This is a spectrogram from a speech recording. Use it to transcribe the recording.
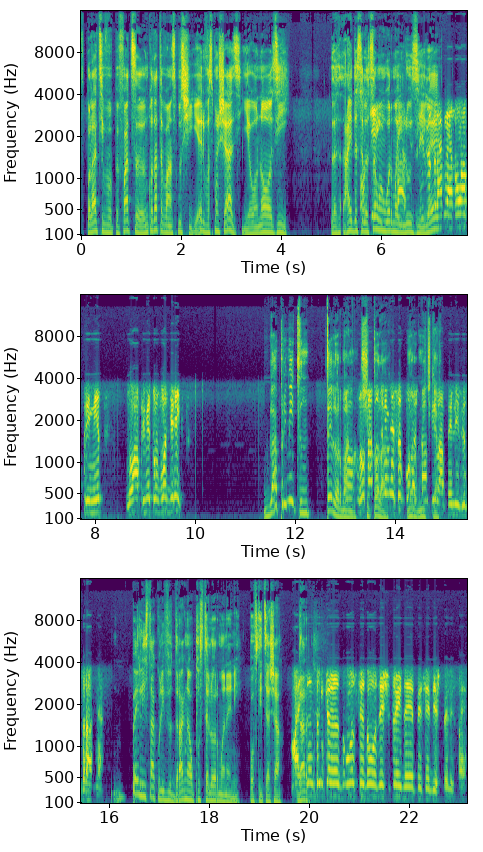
spălați-vă pe față. Încă o dată v-am spus și ieri, vă spun și azi. E o nouă zi. Haideți să okay, lăsăm în urmă da, iluziile. Liviu Dragnea nu a primit, nu a primit un vot direct. L-a primit în Telorman nu, nu și pe ăla. Nu să pună mă pe Liviu Dragnea. Pe lista cu Liviu Dragnea au pus Telormanenii. Poftiți așa. Mai Dar... sunt încă 223 de psd pe lista aia.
